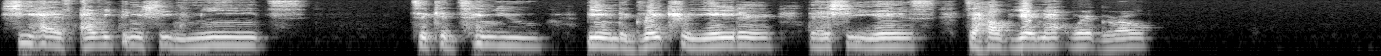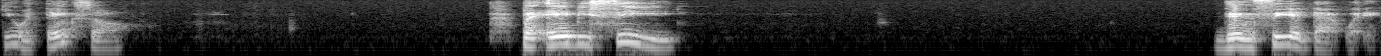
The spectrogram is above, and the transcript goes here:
she has everything she needs to continue being the great creator that she is to help your network grow? You would think so. But ABC didn't see it that way.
